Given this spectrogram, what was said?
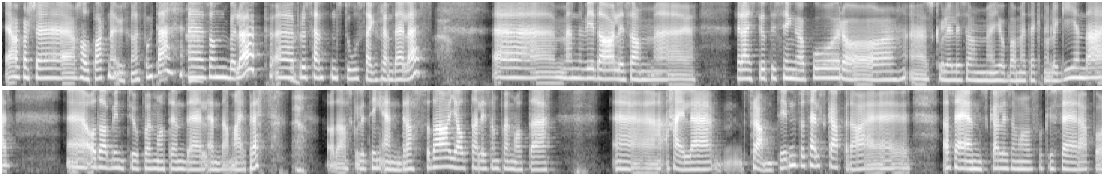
Ja, kanskje halvparten av utgangspunktet. Eh, sånn beløp. Eh, prosenten sto seg fremdeles. Eh, men vi da liksom eh, reiste jo til Singapore og eh, skulle liksom jobbe med teknologien der. Eh, og da begynte jo på en måte en del enda mer press. Og da skulle ting endres. Og da gjaldt det liksom på en måte hele framtiden for selskapet. Da. Eh, altså jeg ønska liksom å fokusere på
